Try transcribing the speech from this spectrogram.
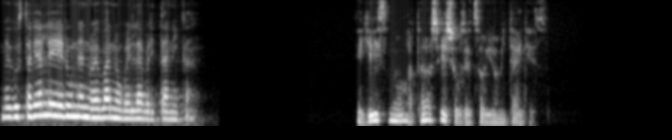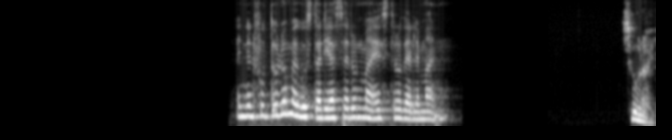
Me gustaría leer una nueva novela británica. イギリスの新しい小説を読みたいです。 En el futuro me gustaría ser un maestro de alemán. 将来、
